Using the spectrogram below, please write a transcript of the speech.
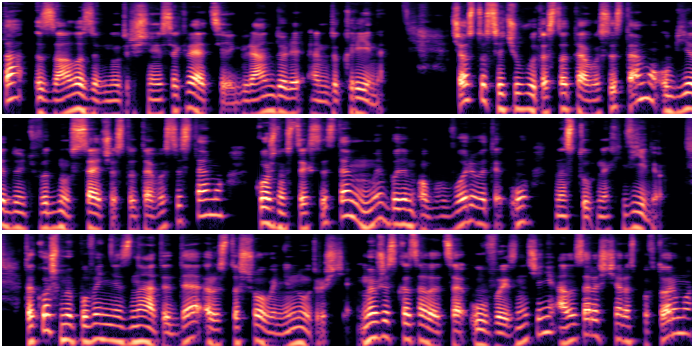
та залози внутрішньої секреції гляндулі ендокріни. Часто сечову та статеву систему об'єднують в одну сечостатеву систему. Кожну з цих систем ми будемо обговорювати у наступних відео. Також ми повинні знати, де розташовані нутрощі. Ми вже сказали це у визначенні, але зараз ще раз повторимо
